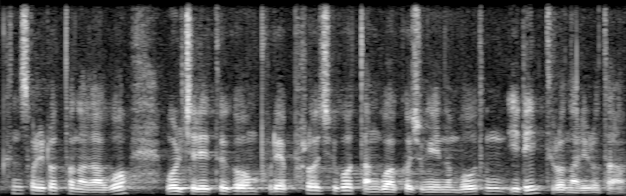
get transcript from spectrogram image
큰 소리로 떠나가고 물질이 뜨거운 불에 풀어지고 땅과 그 중에 있는 모든 일이 드러나리로다.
